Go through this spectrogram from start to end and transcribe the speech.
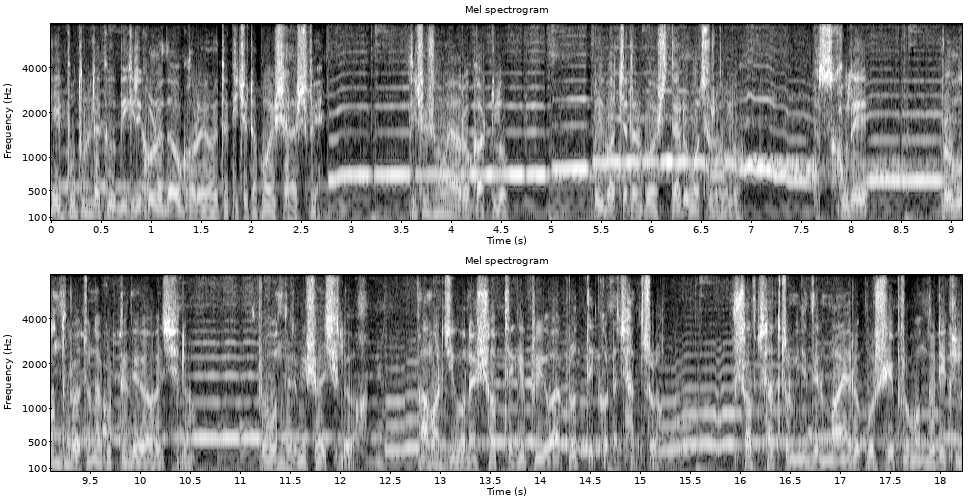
এই পুতুলটাকেও বিক্রি করে দাও, ঘরে হয়তো কিছুটা পয়সা আসবে। কিছু সময় আরও কাটলো। ওই বাচ্চাটার বয়স তেরো বছর হলো। স্কুলে প্রবন্ধ রচনা করতে দেওয়া হয়েছিল। প্রবন্ধের বিষয় ছিল, আমার জীবনের সব থেকে প্রিয় আর প্রত্যেক কটা ছাত্র। সব ছাত্র নিজেদের মায়ের ওপর সেই প্রবন্ধ লিখল।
